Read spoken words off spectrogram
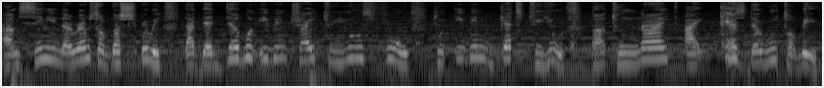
I'm seeing in the realms of the spirit that the devil even tried to use food to even get to you. But tonight I curse the root of it.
